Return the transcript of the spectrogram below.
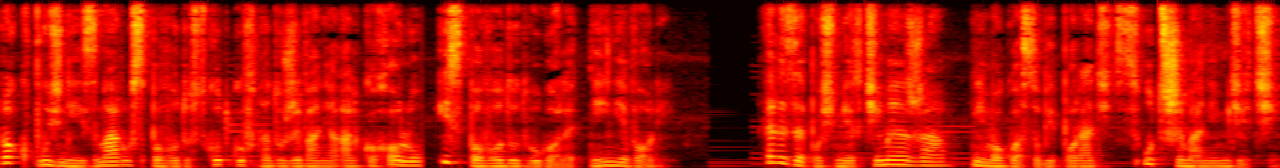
Rok później zmarł z powodu skutków nadużywania alkoholu i z powodu długoletniej niewoli. Elze po śmierci męża nie mogła sobie poradzić z utrzymaniem dzieci.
